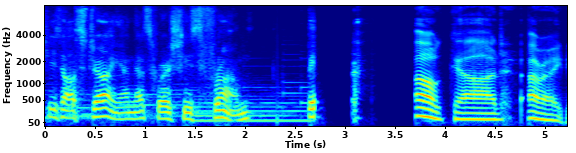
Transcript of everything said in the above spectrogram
She's Australian, that's where she's from. Oh God! All right,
